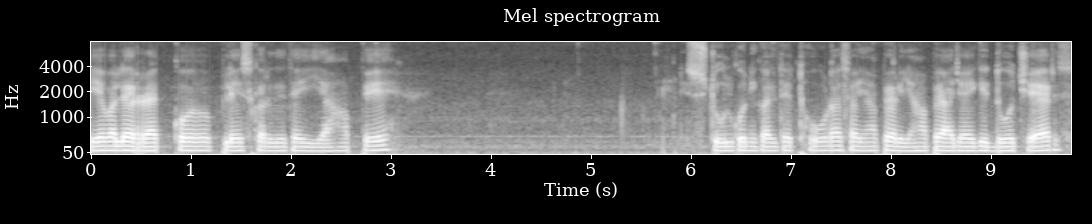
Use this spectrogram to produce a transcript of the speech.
ये वाले रैक को प्लेस कर देते हैं यहाँ पे। स्टूल को निकालते थोड़ा सा यहाँ पे और यहाँ पे आ जाएगी दो चेयर्स।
